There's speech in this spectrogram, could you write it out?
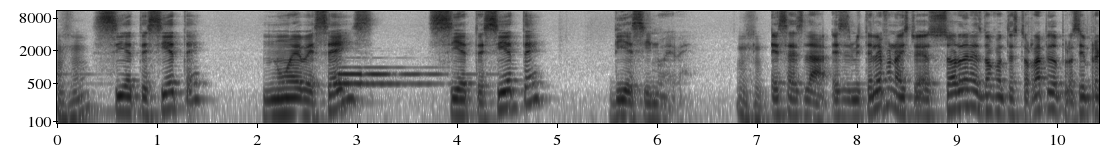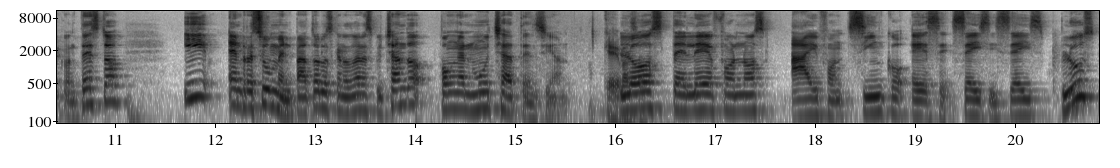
Ujú. 77 96 77 19. Ujú. Esa es la, ese es mi teléfono, ahí estoy a sus órdenes, no contesto rápido, pero siempre contesto. Y en resumen, para todos los que nos van escuchando, pongan mucha atención. ¿Qué vas a- Los teléfonos iPhone 5S, 6 y 6 Plus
